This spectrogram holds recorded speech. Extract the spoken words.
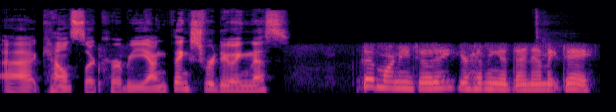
uh, Councilor Kirby-Yung. Thanks for doing this. Good morning, Jody. You're having a dynamic day.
